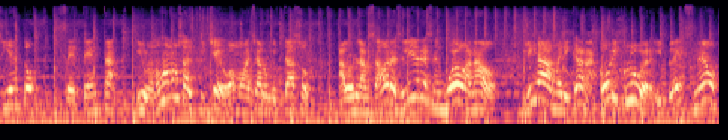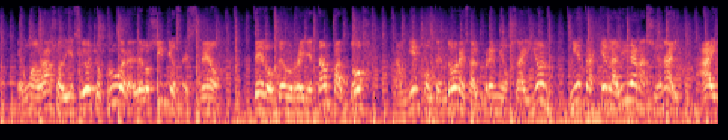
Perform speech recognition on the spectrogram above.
171. Nos vamos al picheo, vamos a echar un vistazo a los lanzadores líderes en juego ganado. Liga Americana, Corey Kluber y Blake Snell en un abrazo a 18 Kluber de los indios, Snell de los Devil Rays de Tampa, dos también contendores al premio Cy Young, mientras que en la Liga Nacional hay,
